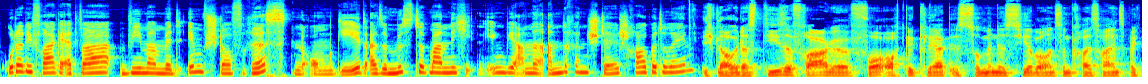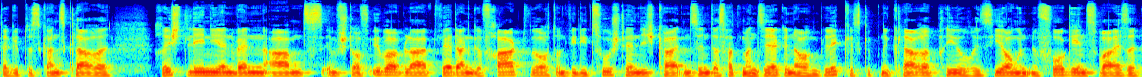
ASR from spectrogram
oder die Frage etwa, wie man mit Impfstoffresten umgeht. Also müsste man nicht irgendwie an einer anderen Stellschraube drehen? Ich glaube, dass diese Frage vor Ort geklärt ist, zumindest hier bei uns im Kreis Heinsbeck. Da gibt es ganz klare Richtlinien, wenn abends Impfstoff überbleibt, wer dann gefragt wird und wie die Zuständigkeiten sind, das hat man sehr genau im Blick. Es gibt eine klare Priorisierung und eine Vorgehensweise.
